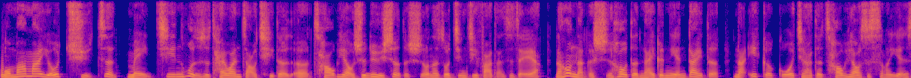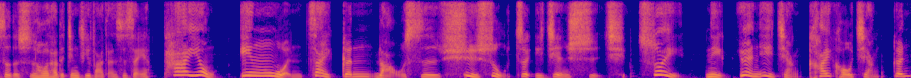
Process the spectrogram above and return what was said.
我妈妈有举证美金或者是台湾早期的呃钞票是绿色的时候，那时候经济发展是怎样？然后哪个时候的哪一个年代的哪一个国家的钞票是什么颜色的时候，它的经济发展是怎样？他用英文在跟老师叙述这一件事情，所以你愿意讲，开口讲，跟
